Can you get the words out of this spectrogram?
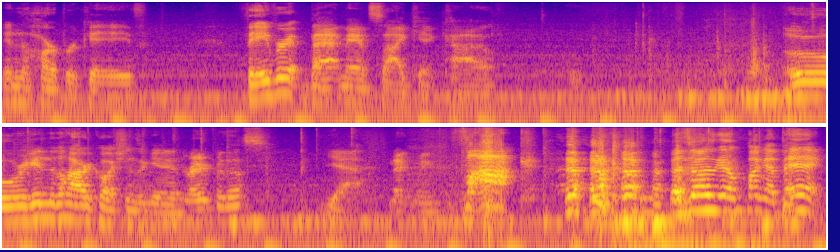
in the Harper Cave. Favorite Batman sidekick, Kyle. Ooh, we're getting to the hard questions again. ready for this? Yeah. Nightwing. Fuck! That's what I was gonna fucking pick.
